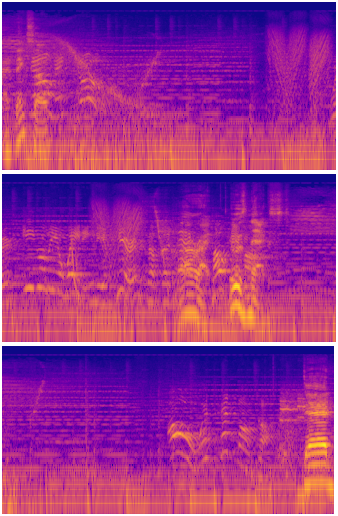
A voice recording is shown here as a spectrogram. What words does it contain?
I think so. down it goes. We're eagerly awaiting the appearance of the next Alright, Pokemon. who's next? Oh, it's Hitmontop. Dead.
